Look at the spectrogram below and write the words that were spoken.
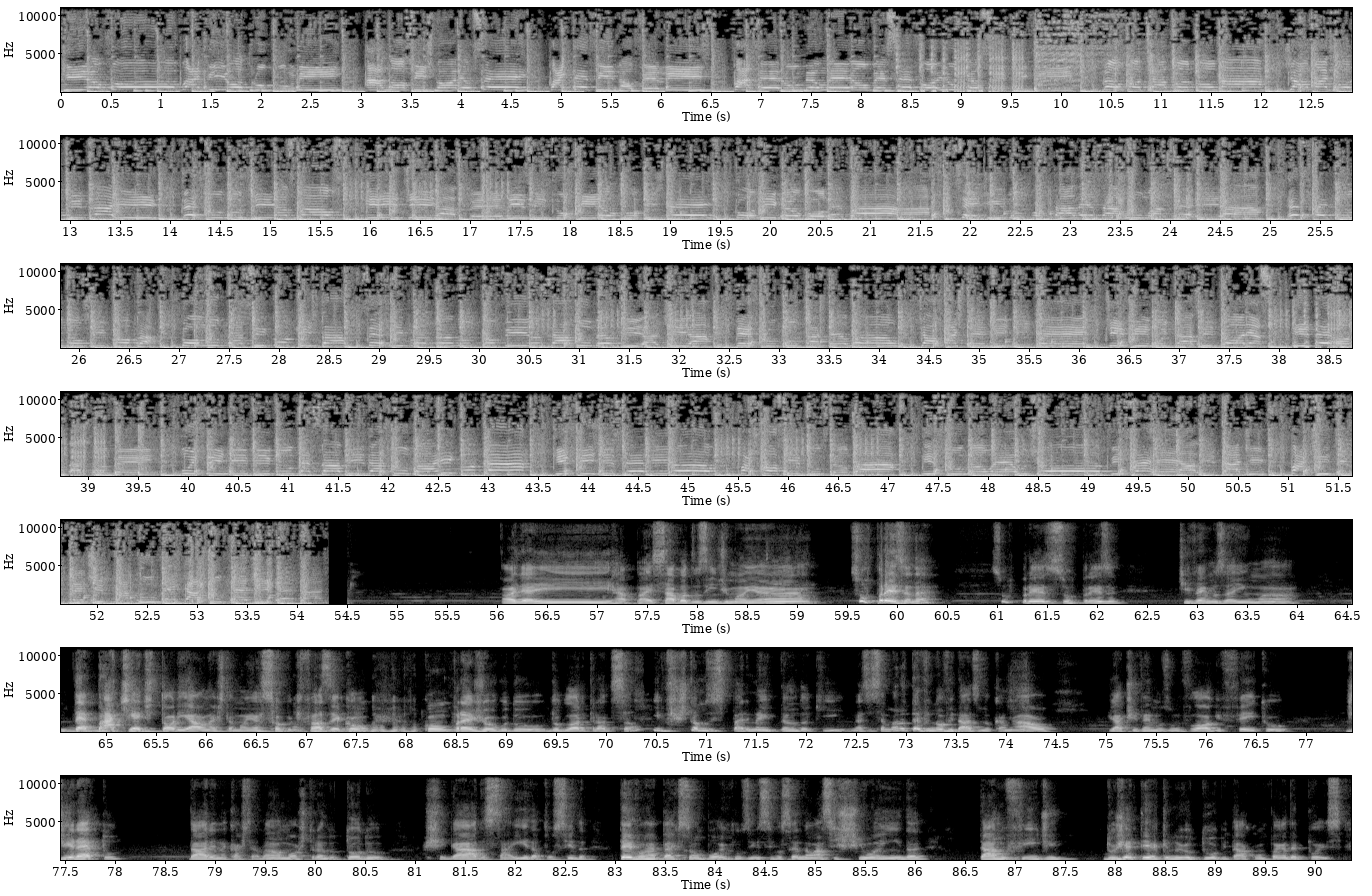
que rapaz, sábadozinho de manhã. Surpresa, né? Surpresa, surpresa. Tivemos aí uma um debate editorial nesta manhã sobre o que fazer com, com o pré-jogo do, do Glória e Tradição e estamos experimentando aqui. Nessa semana teve novidades no canal, já tivemos um vlog feito direto da Arena Castelão, mostrando todo chegada, saída, torcida. Teve uma repercussão boa, inclusive, se você não assistiu ainda, tá no feed do GT aqui no YouTube, tá? Acompanha depois.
